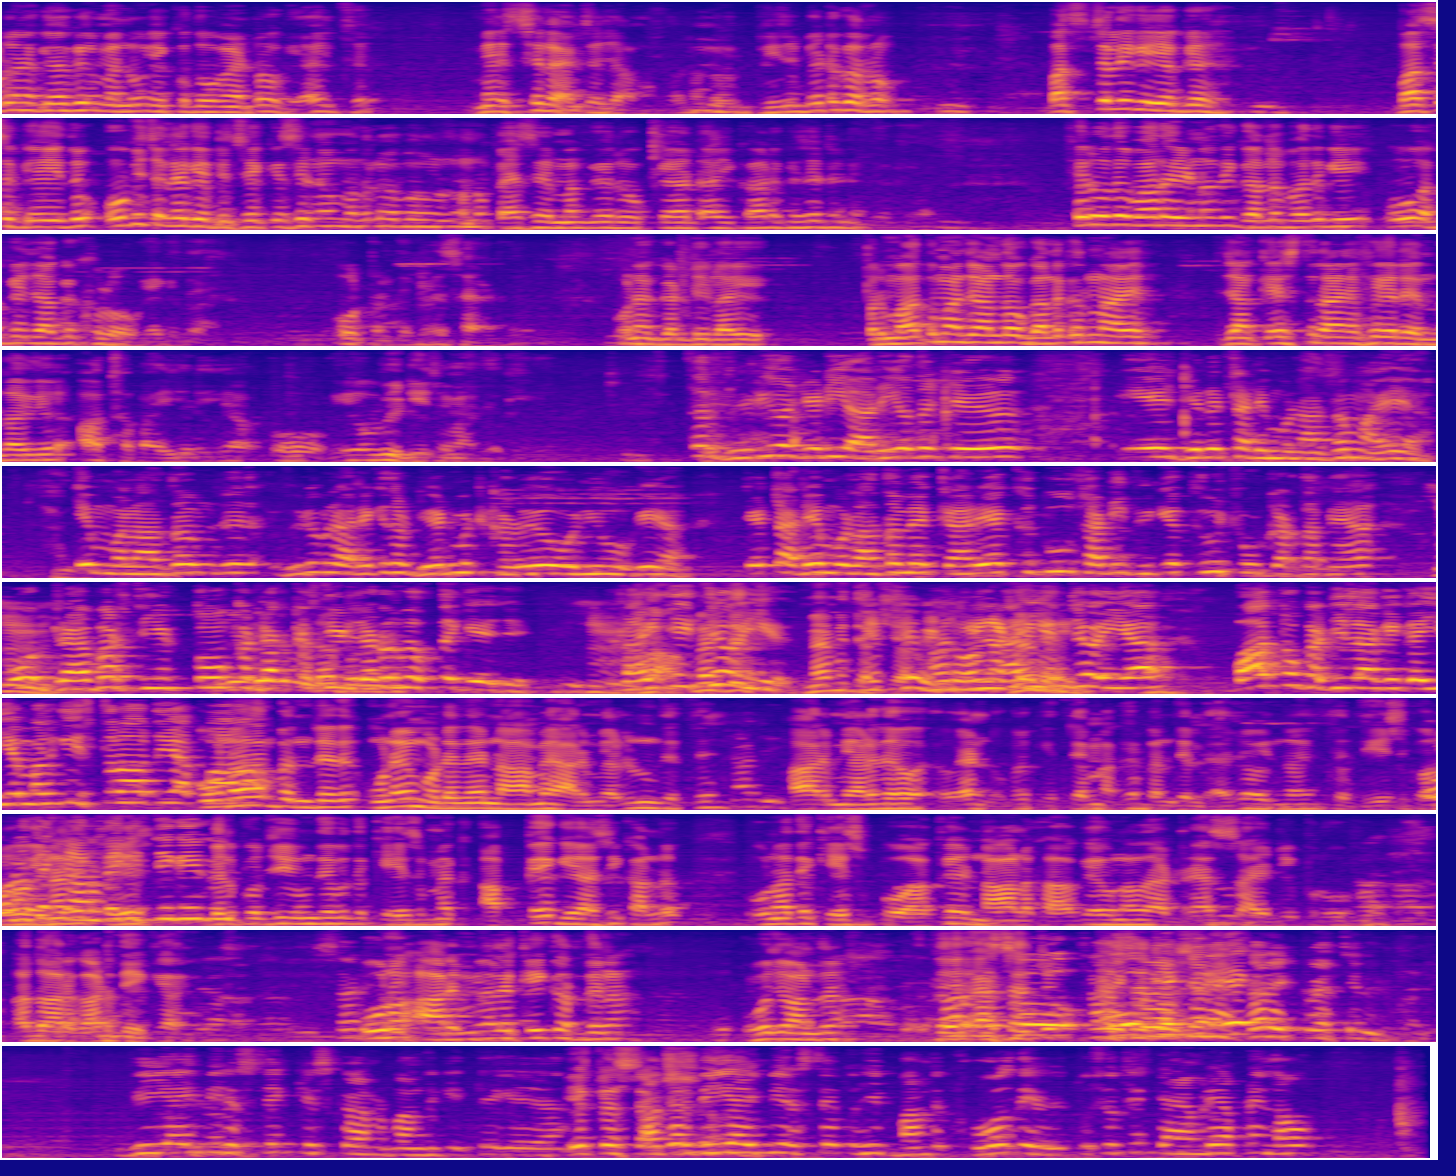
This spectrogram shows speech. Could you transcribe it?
ਉਹਨਾਂ ਨੇ ਕਿਹਾ ਕਿ ਮੈਨੂੰ 1-2 ਮਿੰਟ ਹੋ ਗਿਆ ਇੱਥੇ। ਮੈਂ ਇਸੇ ਲਾਈਨ 'ਚ ਜਾਵਾਂਗਾ ਪਲੀਜ਼ ਵੇਟ ਕਰ। ਲਓ ਬੱਸ ਚਲੀ ਗਈ ਅੱਗੇ। ਬੱਸ ਗਈ ਤੇ ਉਹ ਵੀ ਚਲੇ ਗਏ ਪਿੱਛੇ। ਕਿਸੇ ਨੇ ਮਤਲਬ ਉਹਨਾਂ ਨੂੰ ਪੈਸੇ ਮੰਗੇ ਰੋਕਿਆ ਡਾਈ ਕਾਰਡ ਕਿਸੇ ਨੇ ਨਹੀਂ ਦੇਖਿਆ। ਫਿਰ ਉਹਦੇ ਬਾਅਦ ਇਹਨਾਂ ਦੀ ਗੱਲ ਵੱਧ ਗਈ। ਉਹ ਅੱਗੇ ਜਾ ਕੇ ਖਲੋ ਗਏ ਕਿਤੇ। ਹੋਟਲ ਦੇ ਕਿਤੇ ਸਾਈਡ ਤੇ ਉਹਨੇ ਗੱਡੀ ਲਾਈ। ਪਰਮਾਤਮਾ ਜਾਣਦਾ ਉਹ ਗੱਲ ਕਰਨ ਆਏ ਜਾਂ ਕਿਸ ਤਰ੍ਹਾਂ ਆਏ ਫਿਰ ਇਹਦਾ ਦੀ ਹੱਥ ਪਾਈ ਜਿਹੜੀ ਆ ਉਹ ਹੋ ਗਈ। ਉਹ ਵੀਡੀਓ 'ਚ ਮੈਂ ਦੇਖੀ। ਸਰ ਵੀਡੀਓ ਜਿਹੜੀ ਆ ਰਹੀ ਉਹਦੇ 'ਚ ਇਹ ਜਿਹੜੇ ਤੁਹਾਡੇ ਮੁਲਾਜ਼ਮ ਆਏ ਆ ਇਹ ਮੁਲਾਜ਼ਮ ਦੇ ਵੀਡੀਓ ਬਣਾ ਰਹੇ ਕਿ ਤੁਸੀਂ ਡੇਢ ਮਿੰਟ ਖੜੇ ਹੋ ਨਹੀਂ ਹੋ ਗਏ ਆ। ਤੇ ਤੁਹਾਡੇ ਮੁਲਾਜ਼ਮ ਇਹ ਕਹਿ ਰਿਹਾ ਕਿ ਤੂੰ ਸਾਡੀ ਵੀਡੀਓ ਕਿਉਂ ਸ਼ੂਟ ਕਰਦਾ ਪਿਆ? ਉਹ ਡਰਾਈਵਰ ਸੀਟ ਤੋਂ ਕੰਡਕਟਰ ਸੀਟ ਲੜਨ ਵਾਸਤੇ ਗਏ ਜੇ। ਲੜਾਈ ਇੱਥੇ ਹੋਈ ਹੈ। ਮੈਂ ਵੀ ਦੇਖਿਆ। ਹਾਂ, ਲੜਾਈ ਇੱਥੇ ਹੋਈ ਆ। ਬਾਅਦ ਤੋਂ ਗੱਡੀ ਲਾ ਕੇ ਗਈ ਹੈ ਮਤਲਬ ਕਿ ਇਸ ਤਰ੍ਹਾਂ ਤੇ ਆਪਾਂ ਉਹਨਾਂ ਬੰਦੇ ਦੇ ਉਹਨੇ ਮੁੰਡੇ ਦੇ ਨਾਮ ਹੈ ਆਰਮੀ ਵਾਲੇ ਨੂੰ ਦਿੱਤੇ। ਹਾਂਜੀ। ਆਰਮੀ ਵਾਲੇ ਦੇ ਹੈਂਡਓਵਰ ਕੀਤੇ। ਮੈਂ ਕਿਹਾ ਬੰਦੇ ਲੈ ਜਾਓ ਇਹਨਾਂ ਦੀ ਤਫਤੀਸ਼ ਕਰੋ ਉਹਨਾਂ ਤੇ ਇਹਨਾਂ ਕਾਰਵਾਈ ਦੇ ਕੀਤੀ ਗਈ ਕੇਸ ਕੋਈ? ਬਿਲਕੁਲ ਜੀ ਉਹਦੇ ਉੱਤੇ ਕੇਸ ਮੈਂ ਆਪੇ ਗਿਆ ਸੀ ਕੱਲ ਉਹਨਾਂ ਦੇ ਕੇਸ ਪਵਾ ਕੇ ਨਾਂ ਲਿਖਾ ਕੇ ਉਹਨਾਂ ਦਾ address ID proof Aadhaar card ਦੇ ਕੇ ਆਏ ਉਹਨਾਂ ਆਰਮੀ ਵਾਲੇ ਕੀ ਕਰਦੇ ਨੇ? ਉਹ ਜਾਣਦੇ ਨੇ। ਤੇ ਐਸਐਚਓ ਸਰ ਇੱਕ SHO question ਹੈ। ਸਰ ਇੱਕ ਕੁਐਸਚਨ ਹੈ। ਵੀਆਈਪੀ ਰਸਤੇ ਕਿਸ ਕਾਰਨ ਬੰਦ ਕੀਤੇ ਗਏ ਆ? ਇੱਕ section- ਅਗਰ ਵੀਆਈਪੀ ਰਸਤੇ ਤੁਸੀਂ ਬੰਦ ਖੋਲਦੇ ਹੋ ਤੁਸੀਂ ਉੱਥੇ ਕੈਮਰੇ ਆਪਣੇ ਲਾਓ।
